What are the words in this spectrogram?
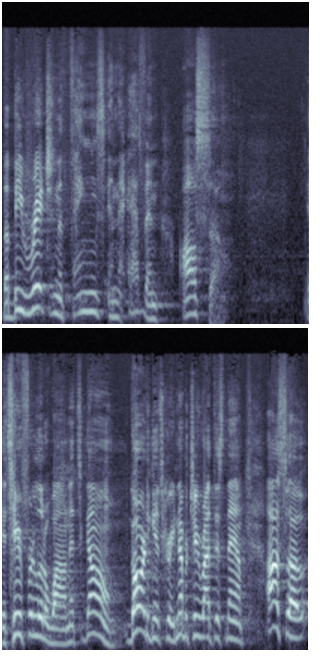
but be rich in the things in heaven also. It's here for a little while and it's gone. Guard against greed. Number two, write this down. Also,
